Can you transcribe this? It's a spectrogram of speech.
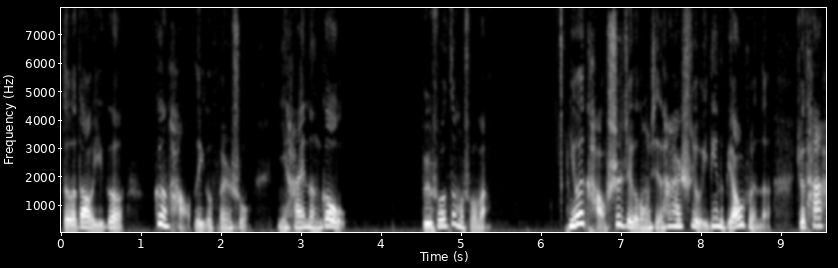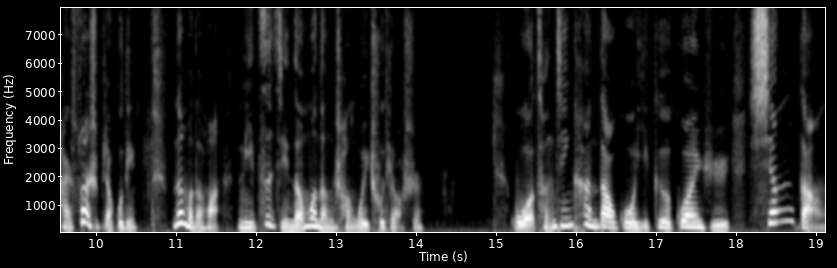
得到一个更好的一个分数？你还能够，比如说这么说吧，因为考试这个东西它还是有一定的标准的，就它还算是比较固定。那么的话，你自己能不能成为出题老师？我曾经看到过一个关于香港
